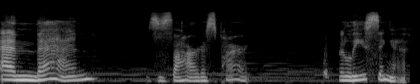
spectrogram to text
And then, this is the hardest part releasing it.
